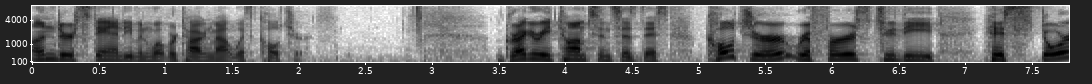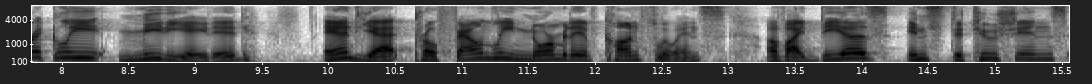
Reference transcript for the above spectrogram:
understand even what we're talking about with culture. Gregory Thompson says this Culture refers to the historically mediated and yet profoundly normative confluence of ideas, institutions,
